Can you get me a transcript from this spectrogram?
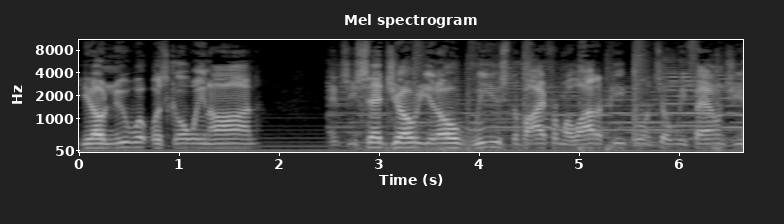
you know, knew what was going on. And she said, Joe, you know, we used to buy from a lot of people until we found you.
